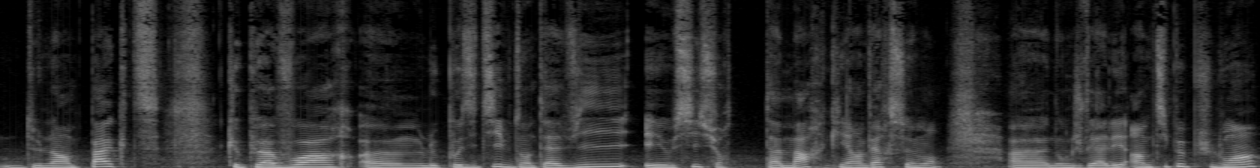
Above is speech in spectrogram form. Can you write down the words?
de l'impact peut avoir euh, le positif dans ta vie et aussi sur ta marque et inversement. Euh, donc je vais aller un petit peu plus loin,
